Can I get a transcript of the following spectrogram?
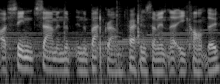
I've seen Sam in the in the background prepping something that he can't do,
